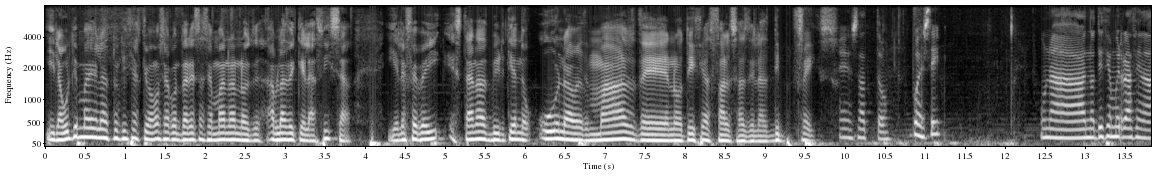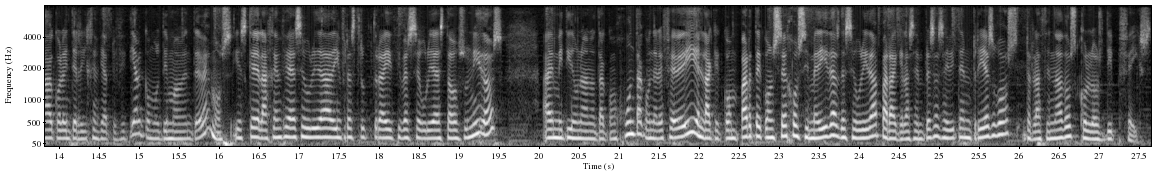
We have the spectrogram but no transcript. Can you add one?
Y la última de las noticias que vamos a contar esta semana nos habla de que la CISA y el FBI están advirtiendo una vez más de noticias falsas de las deepfakes. Exacto. Pues sí. Una noticia muy relacionada con la inteligencia artificial, como últimamente vemos, y es que la Agencia de Seguridad de Infraestructura y Ciberseguridad de Estados Unidos ha emitido una nota conjunta con el FBI en la que comparte consejos y medidas de seguridad para que las empresas eviten riesgos relacionados con los deepfakes.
